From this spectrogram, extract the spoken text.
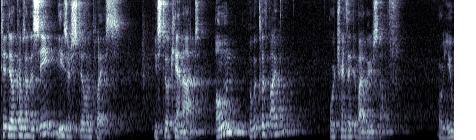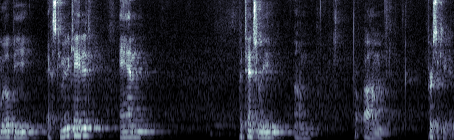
Tyndale comes on the scene, these are still in place. You still cannot own a Wycliffe Bible or translate the Bible yourself, or you will be excommunicated and potentially um, um, persecuted.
